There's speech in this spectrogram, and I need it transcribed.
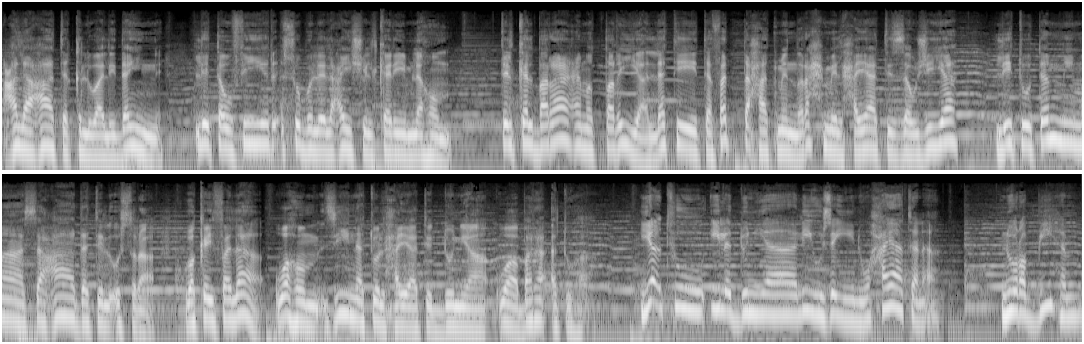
على عاتق الوالدين لتوفير سبل العيش الكريم لهم. تلك البراعم الطرية التي تفتحت من رحم الحياة الزوجية لتتمم سعادة الأسرة وكيف لا وهم زينة الحياة الدنيا وبراءتها. يأتوا إلى الدنيا ليزينوا حياتنا. نربيهم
